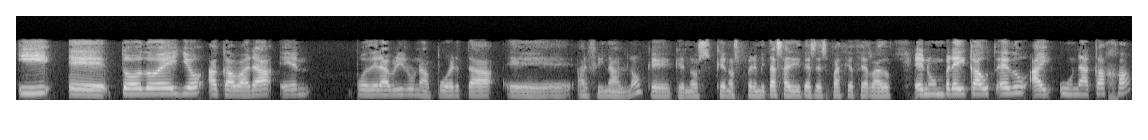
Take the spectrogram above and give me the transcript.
y eh, todo ello acabará en poder abrir una puerta eh, al final, ¿no? Que, que, nos, que nos permita salir de ese espacio cerrado. En un breakout edu hay una caja,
